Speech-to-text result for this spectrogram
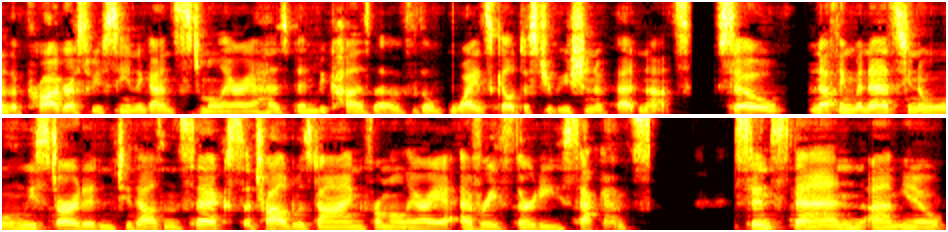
of the progress we've seen against malaria has been because of the wide scale distribution of bed nets. So nothing but nets, you know, when we started in 2006, a child was dying from malaria every 30 seconds. Since then, um, you know,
